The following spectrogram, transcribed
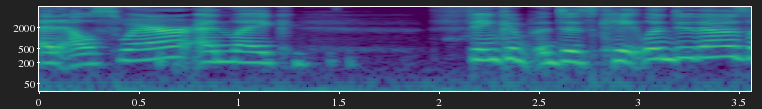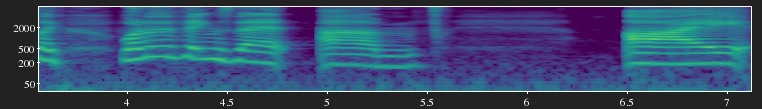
and elsewhere and like think of, does Caitlin do those? Like one of the things that um I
